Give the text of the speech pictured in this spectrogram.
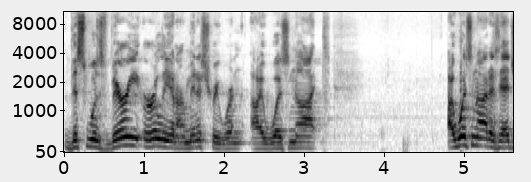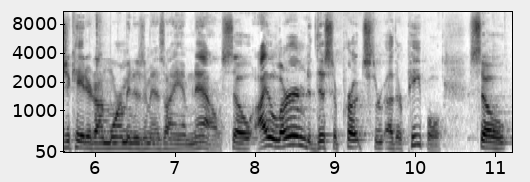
this was very early in our ministry when I was not I was not as educated on Mormonism as I am now. So I learned this approach through other people. So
